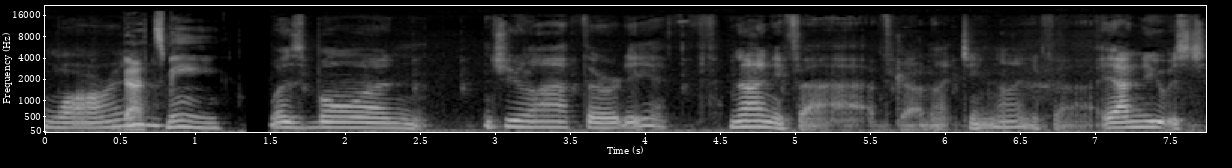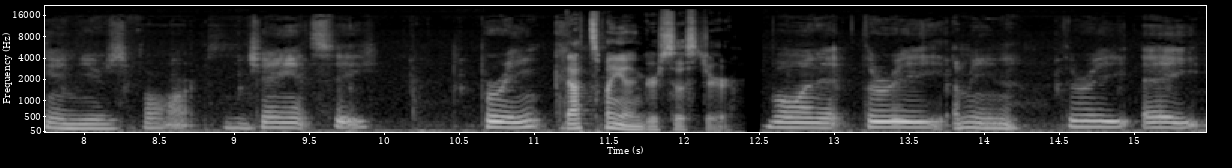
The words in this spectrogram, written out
Warren That's me. was born July 30th, 95. Got it. 1995. Yeah, I knew it was 10 years apart. And Jancy Brink, That's my younger sister. born at 3, I mean, 3 8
